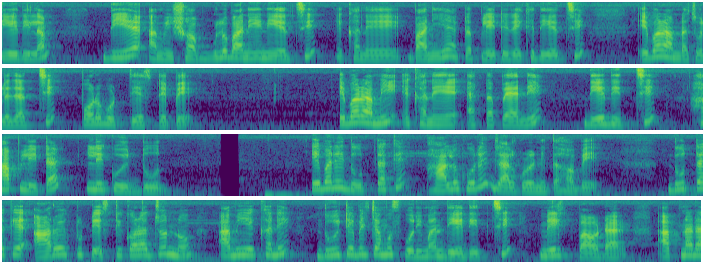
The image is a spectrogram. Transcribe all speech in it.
দিয়ে দিলাম। দিয়ে আমি সবগুলো বানিয়ে নিয়েছি, এখানে বানিয়ে একটা প্লেটে রেখে দিয়েছি। এবার আমরা চলে যাচ্ছি পরবর্তী স্টেপে এবার আমি এখানে একটা প্যানে দিয়ে দিচ্ছি হাফ লিটার লিকুইড দুধ। এবার এই দুধটাকে ভালো করে জাল করে নিতে হবে। দুধটাকে আরও একটু টেস্টি করার জন্য আমি এখানে দুই টেবিল চামচ পরিমাণ দিয়ে দিচ্ছি মিল্ক পাউডার। আপনারা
